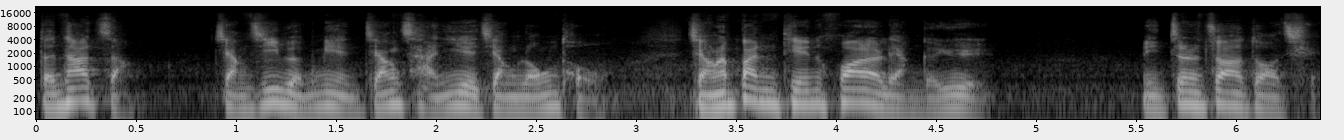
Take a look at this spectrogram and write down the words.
等它涨，讲基本面，讲产业，讲龙头，讲了半天，花了两个月，你真的赚了多少钱？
